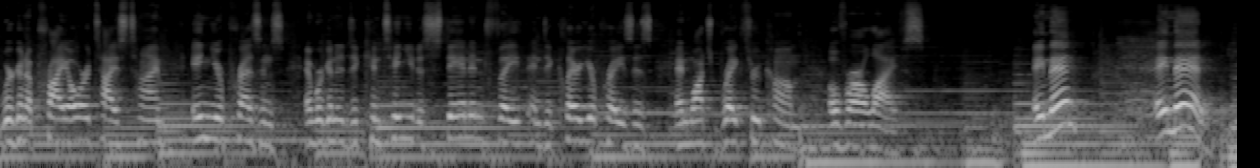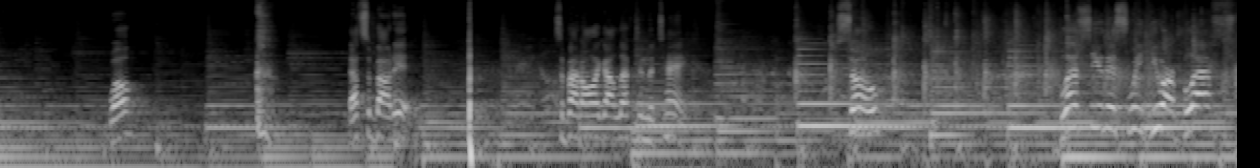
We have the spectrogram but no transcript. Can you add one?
We're going to prioritize time in your presence, and we're going to continue to stand in faith and declare your praises and watch breakthrough come over our lives. Amen? Amen. Well, that's about it. That's about all I got left in the tank. So, bless you this week. You are blessed.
